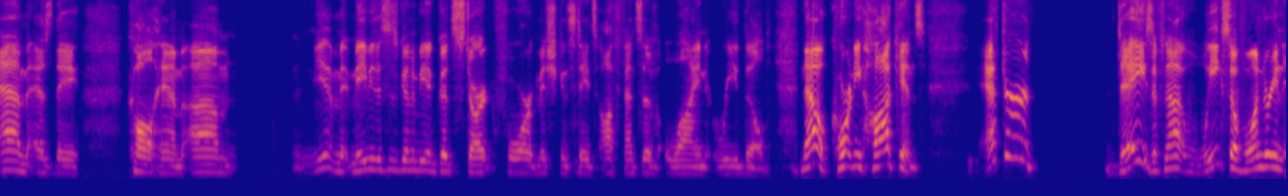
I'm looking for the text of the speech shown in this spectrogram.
M, as they call him, um, yeah, maybe this is going to be a good start for Michigan State's offensive line rebuild. Now, Courtney Hawkins, after days, if not weeks, of wondering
